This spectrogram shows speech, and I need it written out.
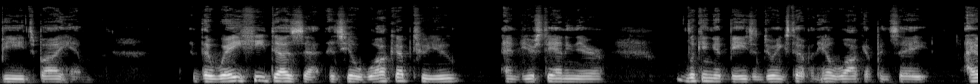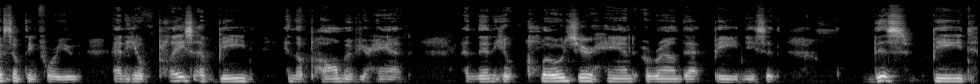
beads by him. The way he does that is he'll walk up to you and you're standing there looking at beads and doing stuff, and he'll walk up and say, I have something for you. And he'll place a bead in the palm of your hand. And then he'll close your hand around that bead. And he said, This bead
